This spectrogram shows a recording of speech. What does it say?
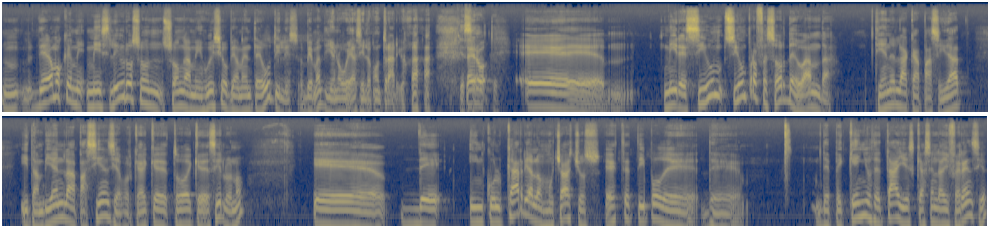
mm, digamos que mis libros son, son, a mi juicio, obviamente útiles. Obviamente, yo no voy a decir lo contrario. Pero, mire, si un, si un profesor de banda tiene la capacidad y también la paciencia, porque hay que, todo hay que decirlo, ¿no? Eh, de inculcarle a los muchachos este tipo de, de, pequeños detalles que hacen la diferencia,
